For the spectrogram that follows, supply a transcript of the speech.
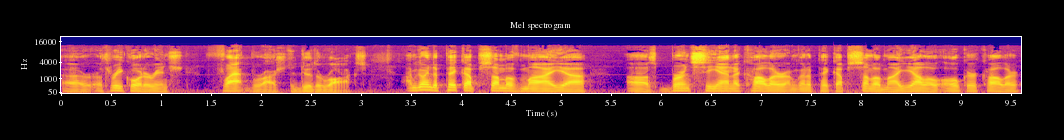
uh, or three quarter inch flat brush to do the rocks. I'm going to pick up some of my uh, uh, burnt sienna color. I'm going to pick up some of my yellow ochre color.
